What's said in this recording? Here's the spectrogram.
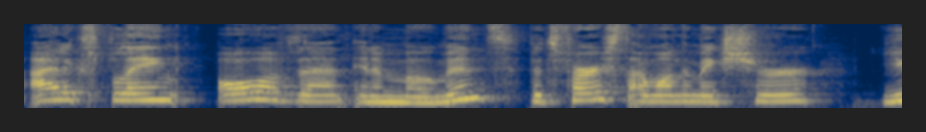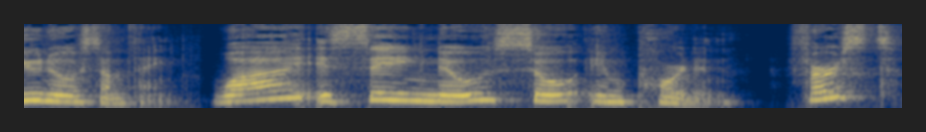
I'll explain all of that in a moment, but first I want to make sure you know something. Why is saying no so important? First,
